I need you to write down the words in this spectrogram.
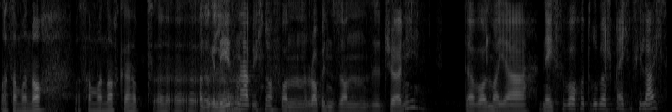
was haben wir noch? Was haben wir noch gehabt? Äh, äh, also gelesen äh, habe ich noch von Robinson The Journey. Da wollen wir ja nächste Woche drüber sprechen vielleicht.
